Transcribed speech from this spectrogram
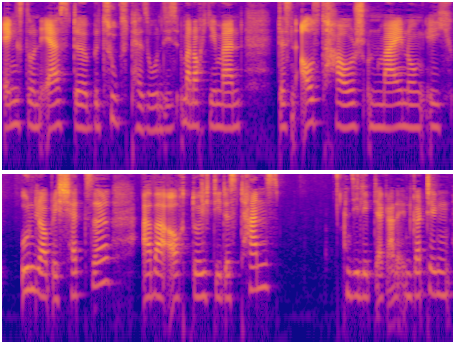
engste und erste Bezugsperson. Sie ist immer noch jemand, dessen Austausch und Meinung ich unglaublich schätze, aber auch durch die Distanz, sie lebt ja gerade in Göttingen,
